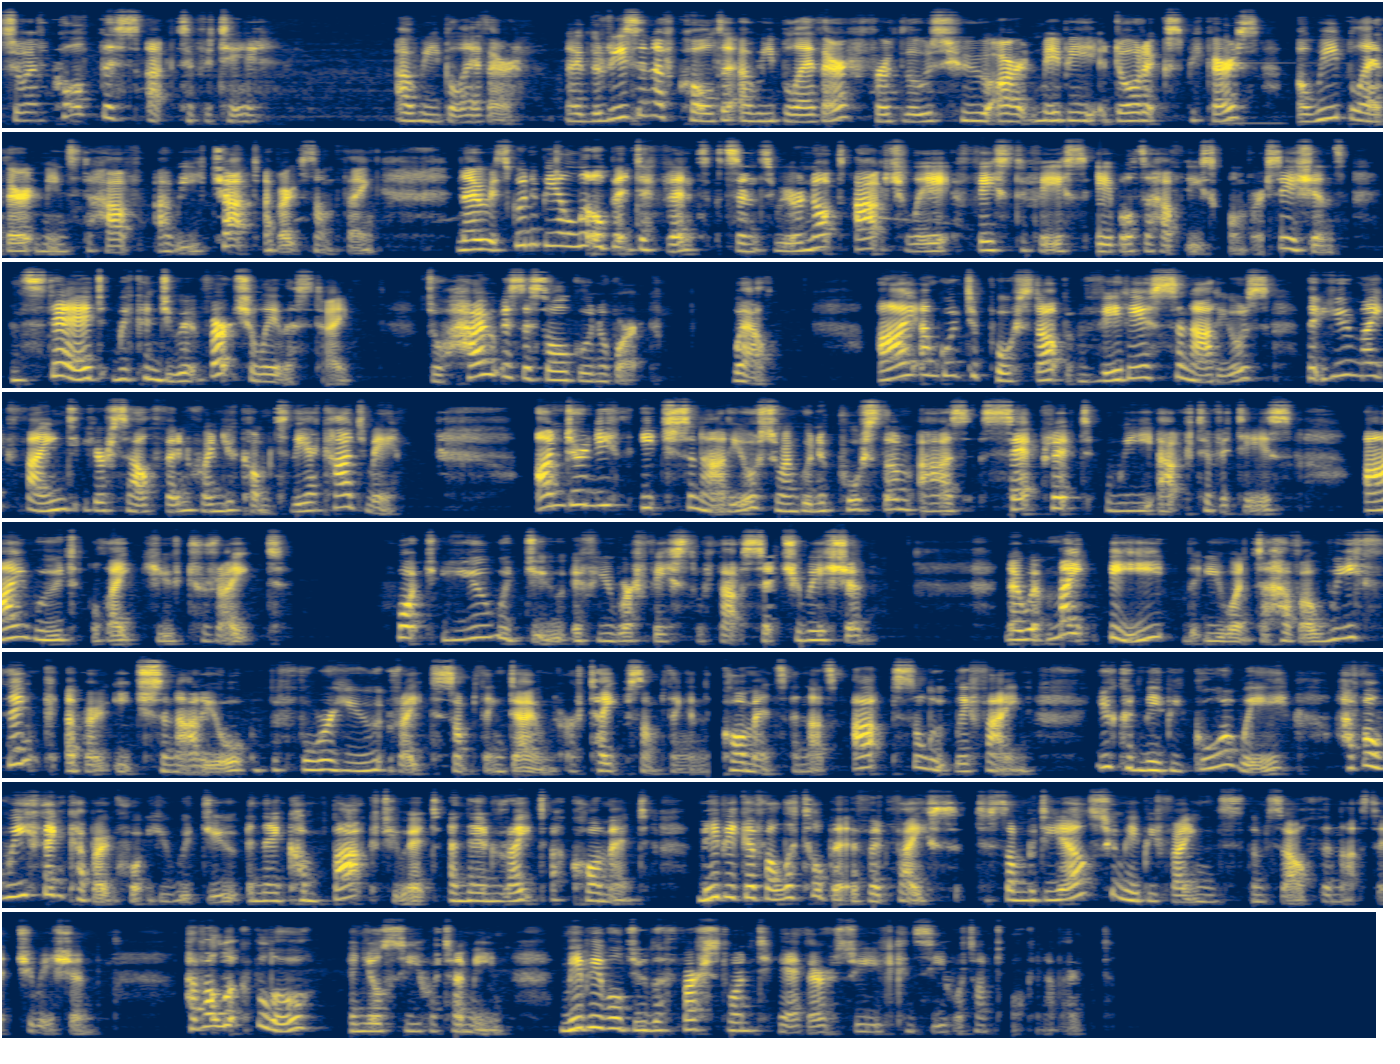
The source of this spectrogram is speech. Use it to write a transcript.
So I've called this activity a wee blether. Now the reason I've called it a wee blether, for those who are maybe Doric speakers, a wee blether means to have a wee chat about something. Now it's going to be a little bit different since we are not actually face to face able to have these conversations. Instead, we can do it virtually this time. So how is this all going to work? Well, I am going to post up various scenarios that you might find yourself in when you come to the Academy. Underneath each scenario, so I'm going to post them as separate wee activities, I would like you to write what you would do if you were faced with that situation. Now, it might be that you want to have a wee think about each scenario before you write something down or type something in the comments, and that's absolutely fine you could maybe go away, have a wee think about what you would do, and then come back to it and then write a comment. Maybe give a little bit of advice to somebody else who maybe finds themselves in that situation. Have a look below and you'll see what I mean. Maybe we'll do the first one together so you can see what I'm talking about.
